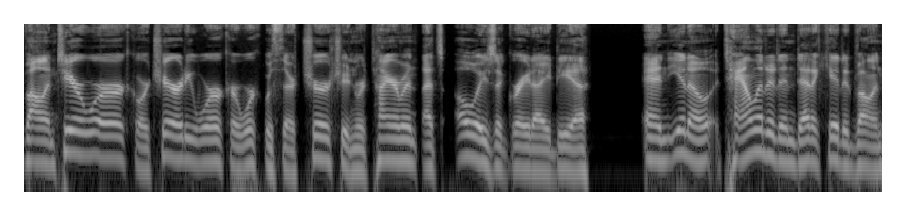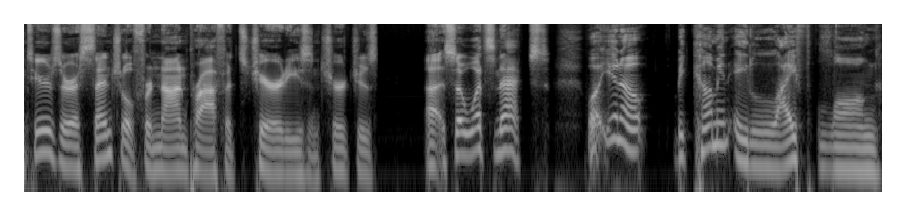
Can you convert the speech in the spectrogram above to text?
volunteer work or charity work or work with their church in retirement. That's always a great idea. And, you know, talented and dedicated volunteers are essential for nonprofits, charities, and churches. Uh, so, what's next? Well, you know, becoming a lifelong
